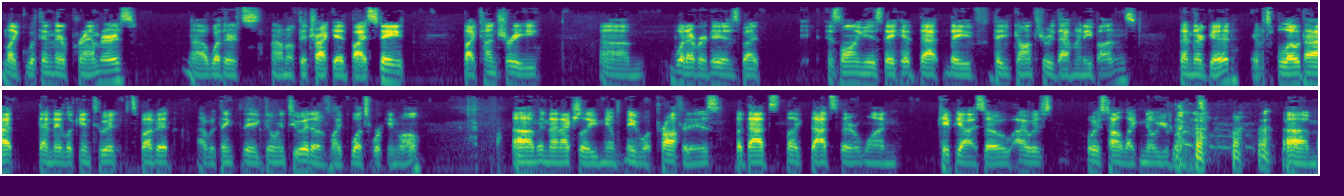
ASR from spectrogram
like within their parameters, uh, whether it's I don't know if they track it by state, by country, um, whatever it is, but as long as they hit that they've they've gone through that many buns, then they're good. If it's below that, then they look into it. If it's above it, I would think they go into it of like what's working well. um, and then actually you know maybe what profit is. But that's like that's their one KPI. So I was always taught like know your buns. um,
